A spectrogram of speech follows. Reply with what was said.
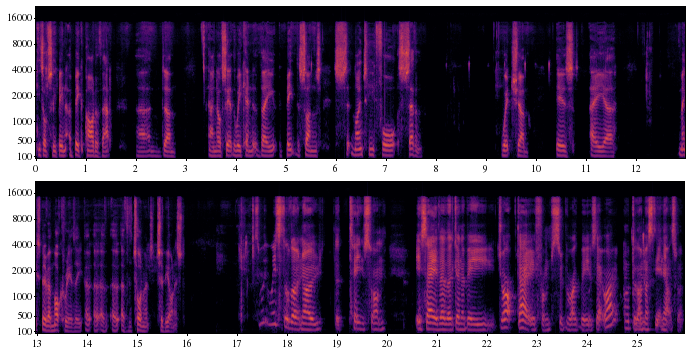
he's obviously been a big part of that and um, and obviously at the weekend they beat the Suns 94-7 which um, is a uh, makes a bit of a mockery of the of, of, of the tournament, to be honest. So we, we still don't know the teams from SA that are going to be dropped out from Super Rugby. Is that right, or did I miss the announcement?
